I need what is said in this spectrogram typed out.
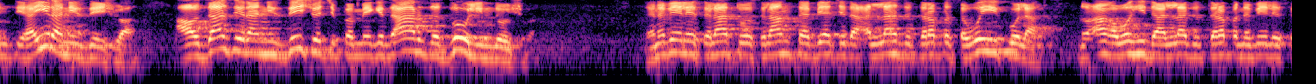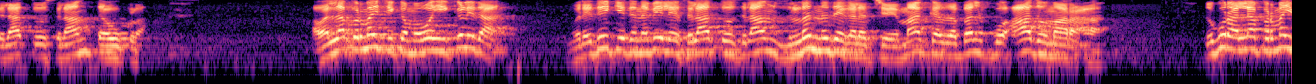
انتهایی را نږدې شو او دا سره نږدې شو چې په مقدار د دوه لیندو شو د نبی علیہ الصلات والسلام ته بیا چې د الله د طرف سوي کولا نو هغه وحی د الله د طرف نبی علیہ الصلات والسلام ته وکړه او الله پرمای چې کوم وحی کړی دا ورېدې کې د نبی علیہ الصلات والسلام زړه نه دی غلط شوی ما کذبل فؤاد ما را نو ګور الله فرمای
